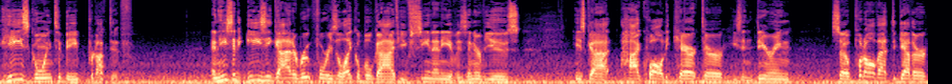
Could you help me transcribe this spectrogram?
he's going to be productive. And he's an easy guy to root for. He's a likable guy. If you've seen any of his interviews, he's got high quality character, he's endearing. So put all that together,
